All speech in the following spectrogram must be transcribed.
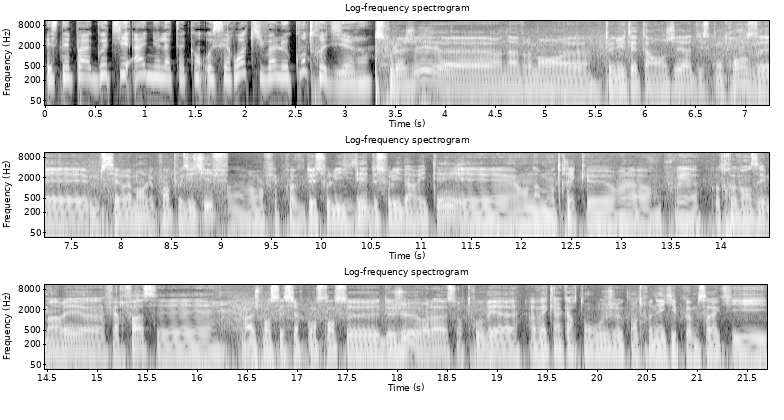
Et ce n'est pas Gauthier Agne, l'attaquant au Serrois, qui va le contredire. Soulagé, euh, on a vraiment euh, tenu tête à Angers à 10 contre 11 et c'est vraiment le point positif. On a vraiment fait preuve de solidité, de solidarité et on a montré que voilà, on pouvait euh, contre vents et marées faire face et bah, je pense que ces circonstances de jeu, voilà, se retrouver avec un carton rouge contre une équipe comme ça qui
